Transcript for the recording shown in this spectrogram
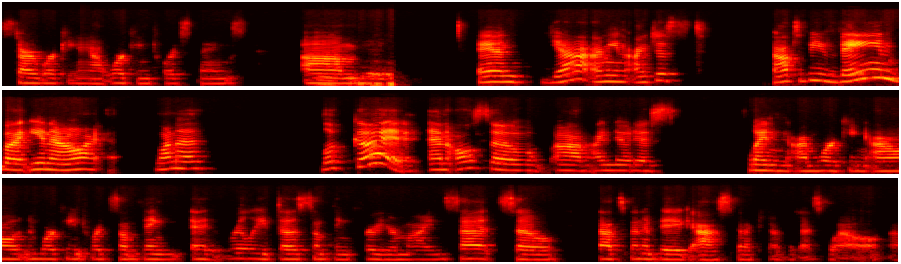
started working out, working towards things. Um, and yeah, I mean, I just, not to be vain, but, you know, I want to look good. And also, um, I notice when I'm working out and working towards something, it really does something for your mindset. So that's been a big aspect of it as well. Um,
